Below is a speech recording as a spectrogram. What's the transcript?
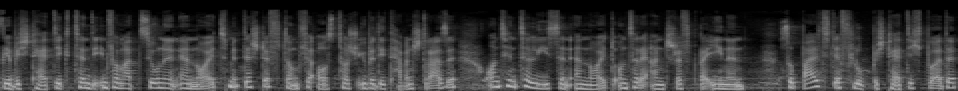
Wir bestätigten die Informationen erneut mit der Stiftung für Austausch über die Taiwanstraße und hinterließen erneut unsere Anschrift bei ihnen. Sobald der Flug bestätigt wurde,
